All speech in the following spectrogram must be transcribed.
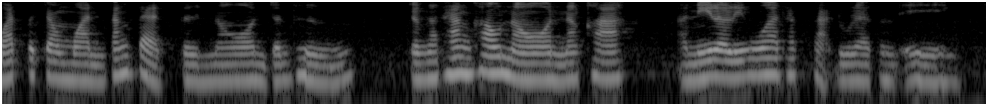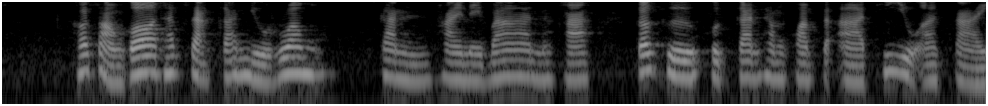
วัตรประจำวันตั้งแต่ตื่นนอนจนถึง จนกระทั่งเข้านอนนะคะ อันนี้เราเรียกว่าทักษะดูแลตนเอง ข้อ 2 ก็ทักษะการอยู่ร่วมกันภายในบ้านนะคะ ก็คือฝึกการทำความสะอาดที่อยู่อาศัย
